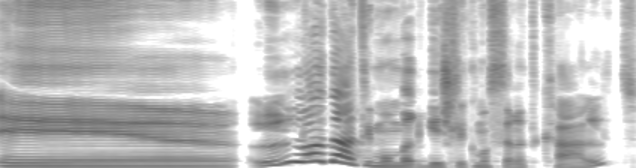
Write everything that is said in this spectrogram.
אה, לא יודעת אם הוא מרגיש לי כמו סרט קאלט.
